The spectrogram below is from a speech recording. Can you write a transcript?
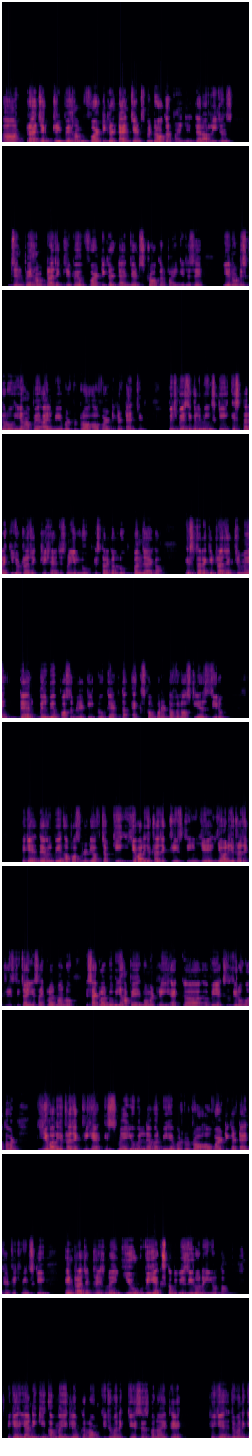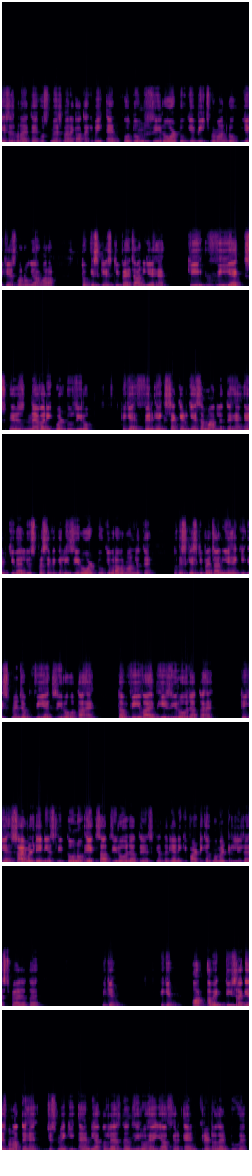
ट्रेजेक्ट्री पे हम वर्टिकल टेंजेंट्स भी ड्रॉ कर पाएँगे। देर आर रीजन्स जिन पे हम ट्रेजेक्ट्री पे वर्टिकल टेंजेंट्स ड्रॉ कर पाएँगे। जैसे ये नोटिस करो, यहाँ पे I be able to draw a vertical tangent which basically means कि इस तरह की जो ट्रेजेक्ट्री है, जिसमें ये लूप इस तरह का लूप बन जाएगा, इस तरह की ट्रेजेक्ट्री में there will be a possibility to get the X component of velocity as zero ठीक है there will be a possibility of जबकि ये वाली जो ट्रेजेक्ट्रीज थी, ये ये वाली जो ट्रेजेक्ट्रीज थी, चाहे ये साइक्लॉइड मान लो इस साइक्लॉइड में भी यहाँ पे मोमेंट्री एक वी एक्स ज़ीरो हुआ था बट ये वाली जो ट्रेजेक्ट्री है, इसमें you will never be able to draw a vertical tangent which means की इन ट्रेजेक्ट्रीज में यू वी एक्स कभी भी ज़ीरो नहीं होता। ठीक है, यानी कि अब मैं ये क्लेम कर रहा हूँ कि जो मैंने केसेस बनाए थे ठीक है, जो मैंने केसेस बनाए थे, उसमें मैंने कहा था कि भाई एन को तुम ज़ीरो और टू के बीच में मान लो, ये केस बन हो गया हमारा। तो इस केस की पहचान ये है कि V X is never equal to zero ठीक है, फिर एक सेकंड केस हम मान लेते हैं एन की वैल्यू स्पेसिफिकली ज़ीरो और टू के बराबर मान लेते हैं। तो इस केस की पहचान ये है कि इसमें जब वी एक्स ज़ीरो होता है, तब वी वाई भी ज़ीरो हो जाता है। ठीक है साइमल्टेनियसली दोनों एक साथ ज़ीरो हो जाते हैं इसके अंदर, यानी कि पार्टिकल मोमेंटरीली रेस्ट पे आ जाता है। ठीक है? ठीक है? और अब एक तीसरा केस बनाते हैं, जिसमें कि एन या तो लेस देन ज़ीरो है या फिर एन ग्रेटर देन टू है।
